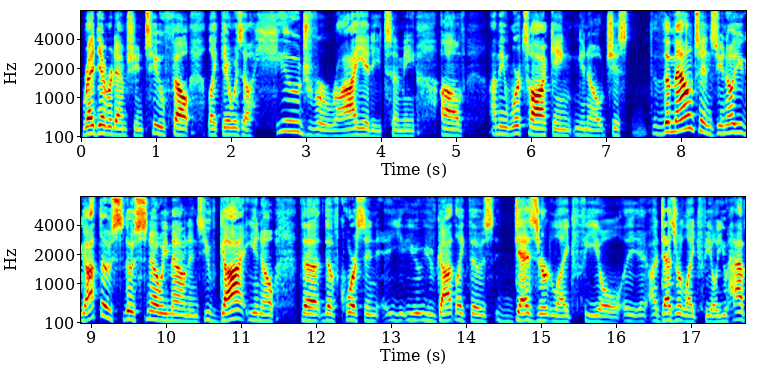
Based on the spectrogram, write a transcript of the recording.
red dead redemption 2 felt like there was a huge variety to me of I mean, we're talking, you know, just the mountains. You know, you got those those snowy mountains. You've got, you know, the the of course, and you you've got like those desert like feel, a desert like feel. You have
